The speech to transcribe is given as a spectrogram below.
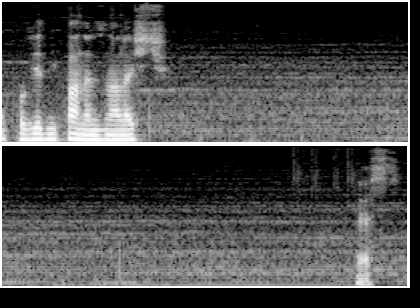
odpowiedni panel znaleźć. Jest.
